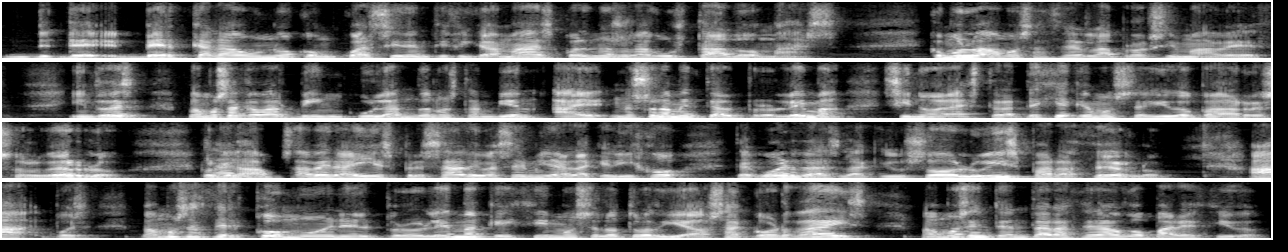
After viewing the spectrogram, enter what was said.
ver cada uno con cuál se identifica más, cuál nos ha gustado más. ¿Cómo lo vamos a hacer la próxima vez? Y entonces vamos a acabar vinculándonos también a, e- no solamente al problema, sino a la estrategia que hemos seguido para resolverlo. Porque Claro. la vamos a ver ahí expresada y va a ser, mira, la que dijo, ¿te acuerdas? La que usó Luis para hacerlo. Ah, pues vamos a hacer como en el problema que hicimos el otro día. ¿Os acordáis? Vamos a intentar hacer algo parecido.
